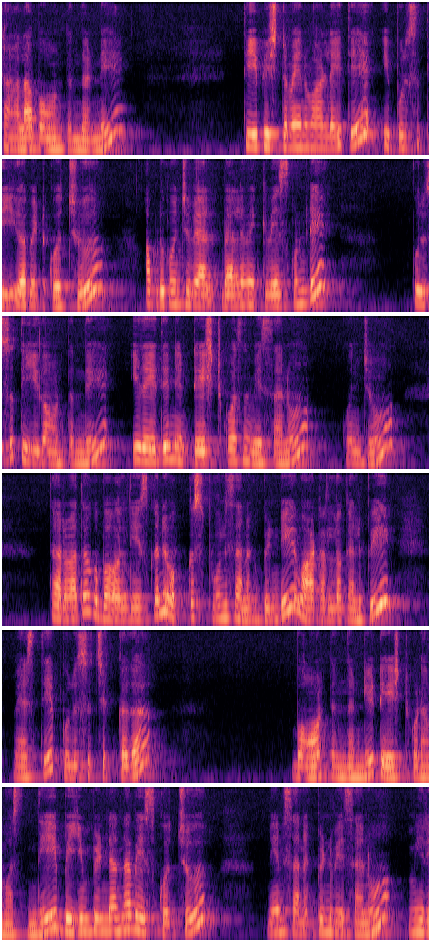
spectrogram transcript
చాలా బాగుంటుందండి. తీపి ఇష్టమైన వాళ్ళైతే ఈ పులుసు తీగా పెట్టుకోవచ్చు. అప్పుడు కొంచెం బెల్లం ఎక్కువ వేసుకుంటే పులుసు తీయగా ఉంటుంది. ఇదైతే నేను టేస్ట్ కోసం వేసాను కొంచెం తర్వాత ఒక బౌల్ తీసుకొని ఒక్క స్పూన్ శనగపిండి వాటర్లో కలిపి వేస్తే పులుసు చిక్కగా బాగుంటుందండి. టేస్ట్ కూడా వస్తుంది. బియ్యం పిండి అన్నా వేసుకోవచ్చు. నేను శనగపిండి వేశాను. మీరు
